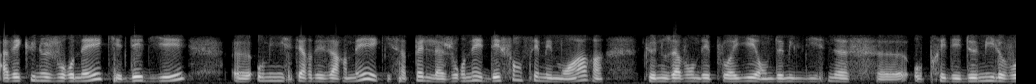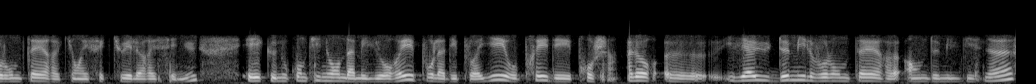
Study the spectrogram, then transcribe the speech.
avec une journée qui est dédiée euh, au ministère des Armées et qui s'appelle la journée Défense et Mémoire que nous avons déployée en 2019 euh, auprès des 2000 volontaires qui ont effectué leur SNU et que nous continuons d'améliorer pour la déployer auprès des prochains. Alors, euh, il y a eu 2000 volontaires en 2019.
